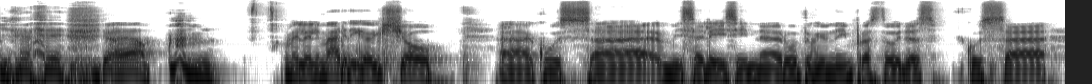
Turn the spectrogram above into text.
ja, ja meil oli Märdiga üks show, äh, kus, äh, mis oli siin Ruutu kümne improstuudios, kus äh, Äh,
